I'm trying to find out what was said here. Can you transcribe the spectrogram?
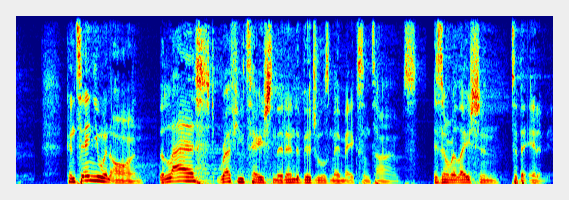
Continuing on, the last refutation that individuals may make sometimes is in relation to the enemy.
